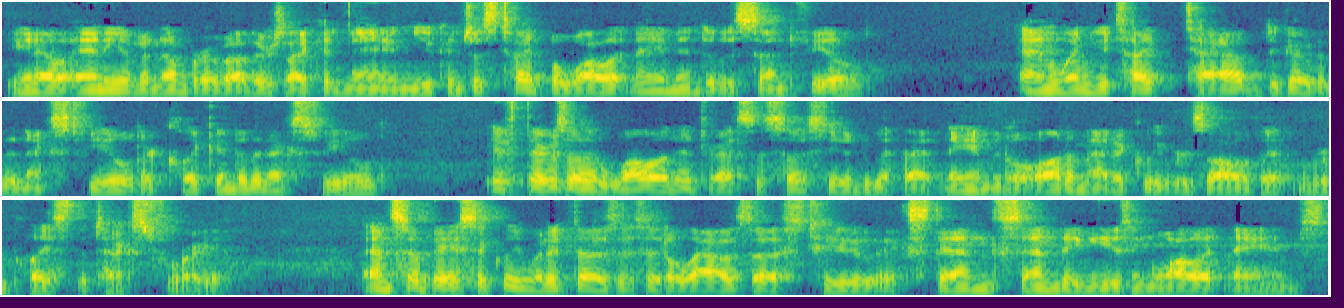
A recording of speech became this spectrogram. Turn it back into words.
you know any of a number of others I could name, you can just type a wallet name into the send field. And when you type tab to go to the next field or click into the next field, if there's a wallet address associated with that name, it'll automatically resolve it and replace the text for you. And so basically, what it does is it allows us to extend sending using wallet names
